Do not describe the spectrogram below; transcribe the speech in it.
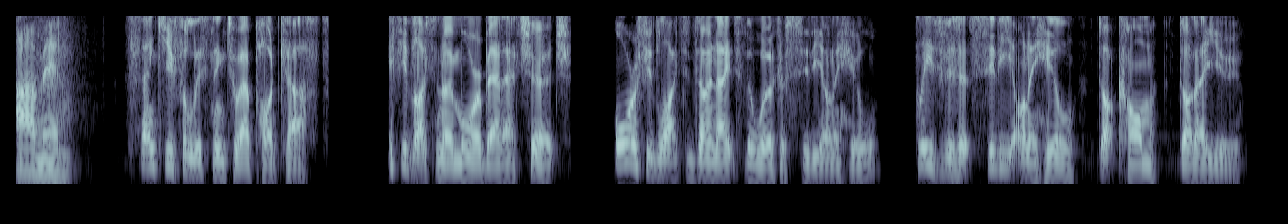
Amen. Thank you for listening to our podcast. If you'd like to know more about our church, or if you'd like to donate to the work of City on a Hill, please visit cityonahill.com.au.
